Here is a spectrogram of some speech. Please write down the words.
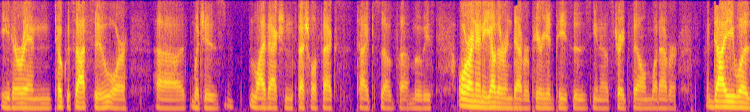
either in tokusatsu or uh, which is live action special effects types of uh, movies, or in any other endeavor, period pieces, you know, straight film, whatever. Daiei was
